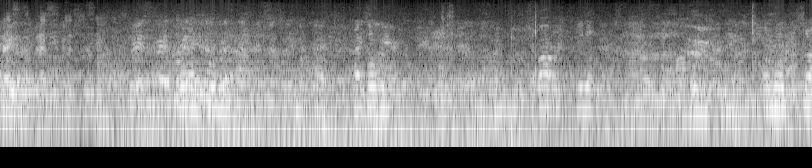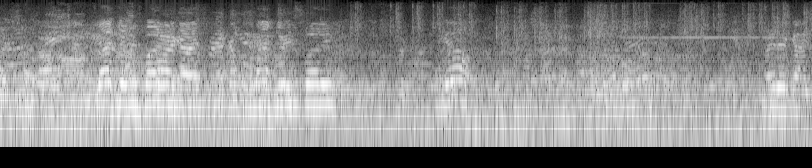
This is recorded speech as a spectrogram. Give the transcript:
Gracias, gracias. Good to see you. Guys, over here. Robert, get in there. Oh, no, sorry, sorry. Back, everybody. Sorry, guys. Back, everybody. Yeah. Right there, guys.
